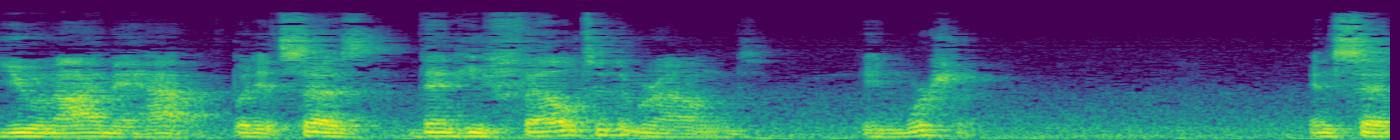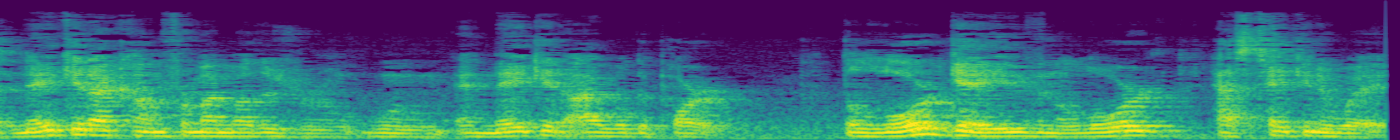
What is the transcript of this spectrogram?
you and I may have. But it says, Then he fell to the ground in worship and said, Naked I come from my mother's womb, and naked I will depart. The Lord gave, and the Lord has taken away.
